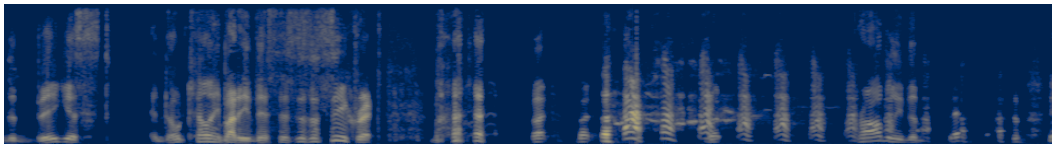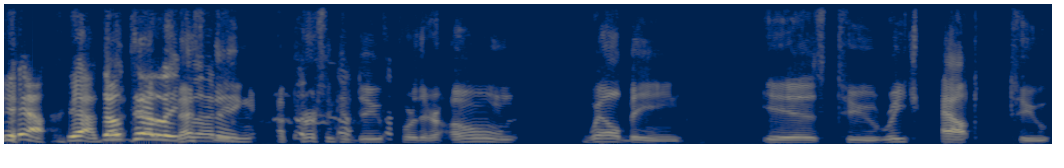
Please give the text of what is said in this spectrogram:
the biggest and don't tell anybody this, this is a secret. But but but, but probably the, the yeah yeah don't tell anybody. Best thing a person can do for their own well-being is to reach out to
